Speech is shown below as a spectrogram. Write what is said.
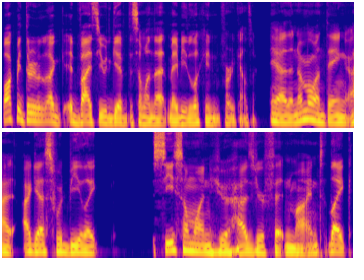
walk me through like advice you would give to someone that may be looking for a counselor. Yeah, the number one thing I I guess would be like see someone who has your fit in mind. Like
